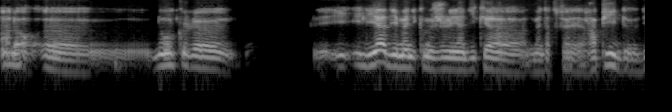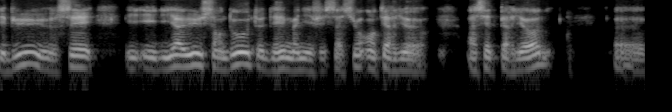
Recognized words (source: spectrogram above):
Alors, euh, donc, il y a des comme je l'ai indiqué de manière très rapide au début, c'est il y a eu sans doute des manifestations antérieures à cette période, euh,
